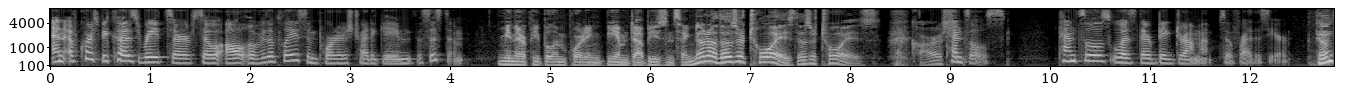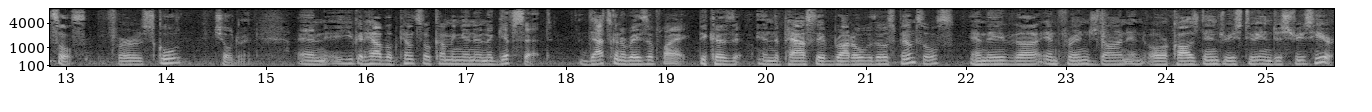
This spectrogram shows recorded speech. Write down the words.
and of course, because rates are so all over the place, importers try to game the system. I mean, there are people importing BMWs and saying, no, no, those are toys. Those are toys. Not cars. Pencils. Pencils was their big drama so far this year. Pencils for school children. And you could have a pencil coming in in a gift set. that's going to raise a flag because in the past they've brought over those pencils and they've uh, infringed on and, or caused injuries to industries here.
